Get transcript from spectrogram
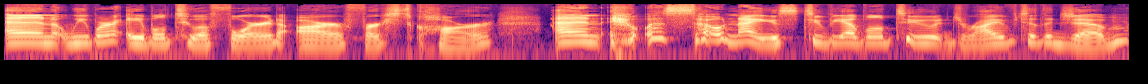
and we were able to afford our first car. And it was so nice to be able to drive to the gym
